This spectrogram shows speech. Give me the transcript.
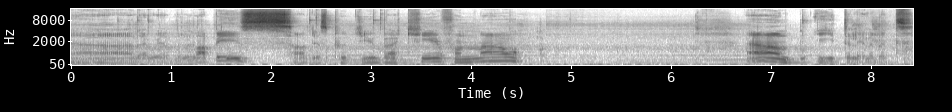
Uh, there we have the lapis. I'll just put you back here for now. And eat a little bit.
